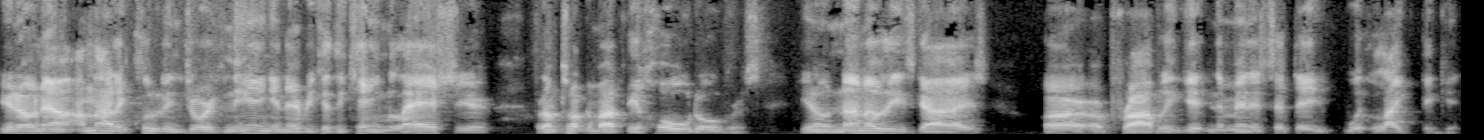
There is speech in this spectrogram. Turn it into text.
You know, now I'm not including Georges Niang in there because he came last year, but I'm talking about the holdovers. You know, none of these guys are, are probably getting the minutes that they would like to get.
